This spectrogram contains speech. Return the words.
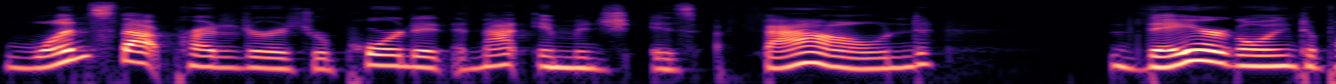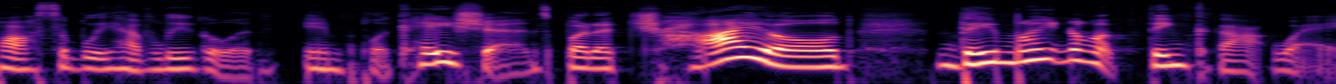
Once that predator is reported and that image is found, they are going to possibly have legal implications. But a child, they might not think that way,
